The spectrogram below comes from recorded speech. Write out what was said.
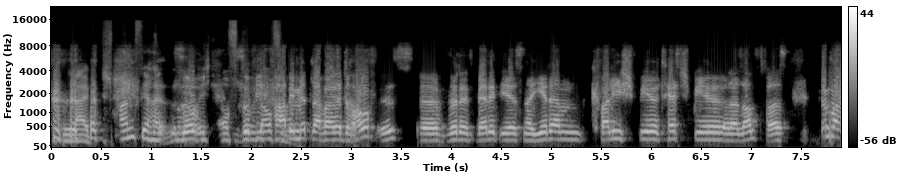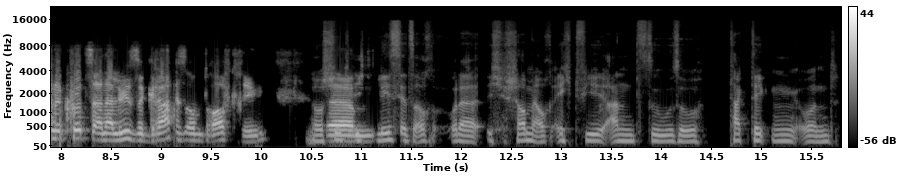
Bleibt gespannt. Wir halten so, euch auf So wie Laufen. Fabi mittlerweile drauf ist, äh, würdet, werdet ihr es nach jedem Quali-Spiel, Testspiel oder sonst was immer eine kurze Analyse gratis oben drauf kriegen. No shit, ähm, ich lese jetzt auch, oder ich schaue mir auch echt viel an zu so Taktiken und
